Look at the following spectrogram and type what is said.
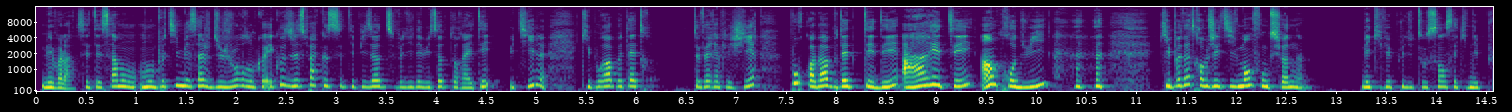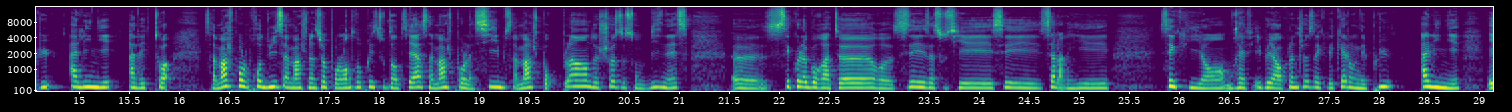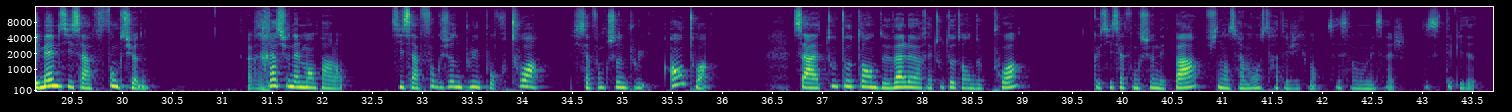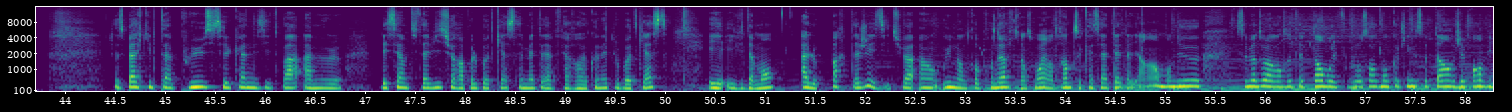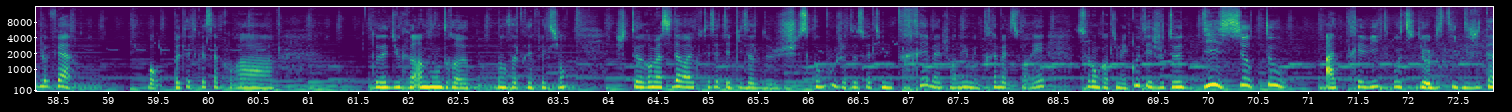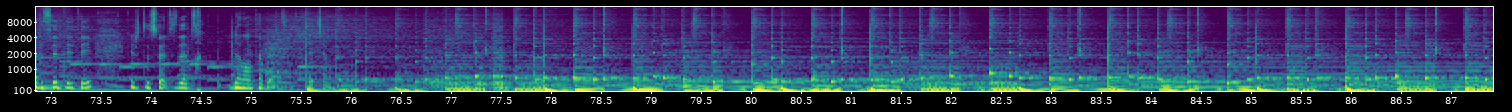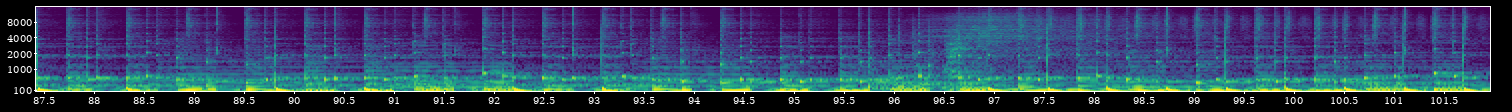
mais voilà, c'était ça mon, petit message du jour. Donc écoute, j'espère que cet épisode, ce petit épisode t'aura été utile, qui pourra peut-être te faire réfléchir, pourquoi pas peut-être t'aider à arrêter un produit qui peut-être objectivement fonctionne, mais qui fait plus du tout sens et qui n'est plus aligné avec toi. Ça marche pour le produit, ça marche bien sûr pour l'entreprise tout entière, ça marche pour la cible, ça marche pour plein de choses de son business, euh, ses collaborateurs, ses associés, ses salariés, ses clients, bref, il peut y avoir plein de choses avec lesquelles on n'est plus aligné. Et même si ça fonctionne, rationnellement parlant, si ça fonctionne plus pour toi, si ça fonctionne plus en toi, ça a tout autant de valeur et tout autant de poids que si ça fonctionnait pas financièrement ou stratégiquement. C'est ça mon message de cet épisode. J'espère qu'il t'a plu. Si c'est le cas, n'hésite pas à me laisser un petit avis sur Apple Podcast, à m'aider à faire connaître le podcast et évidemment à le partager. Si tu as un ou une entrepreneur qui en ce moment est en train de se casser la tête à dire Oh mon dieu, c'est bientôt la rentrée de septembre, il faut que je sorte mon coaching septembre, j'ai pas envie de le faire. Bon, peut-être que ça pourra donner du grain à moudre dans cette réflexion. Je te remercie d'avoir écouté cet épisode jusqu'au bout. Je te souhaite une très belle journée ou une très belle soirée, selon quand tu m'écoutes. Et je te dis surtout à très vite au studio holistique digital cet été. Et je te souhaite d'être bien dans ta boîte. Ciao, ciao.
